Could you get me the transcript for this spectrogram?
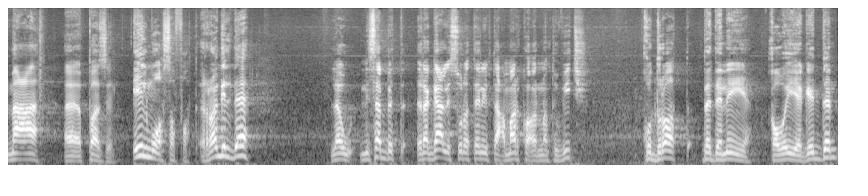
مع بازل. إيه المواصفات؟ الراجل ده لو نثبت رجع لي صوره تاني بتاع ماركو أرناتوفيتش. قدرات بدنية قوية جدا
